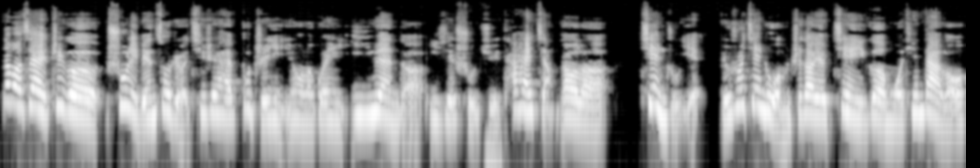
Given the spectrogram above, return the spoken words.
那么在这个书里边，作者其实还不止引用了关于医院的一些数据，他还讲到了建筑业，比如说建筑，我们知道要建一个摩天大楼。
